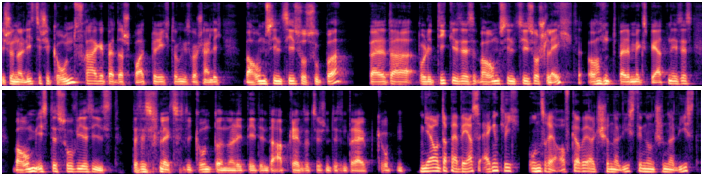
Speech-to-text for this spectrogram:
die journalistische Grundfrage bei der Sportberichtung ist wahrscheinlich, warum sind Sie so super? Bei der Politik ist es, warum sind Sie so schlecht? Und bei dem Experten ist es, warum ist es so, wie es ist? Das ist vielleicht so die Grundtonalität in der Abgrenzung zwischen diesen drei Gruppen. Ja, und dabei wäre es eigentlich unsere Aufgabe als Journalistin und Journalist,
